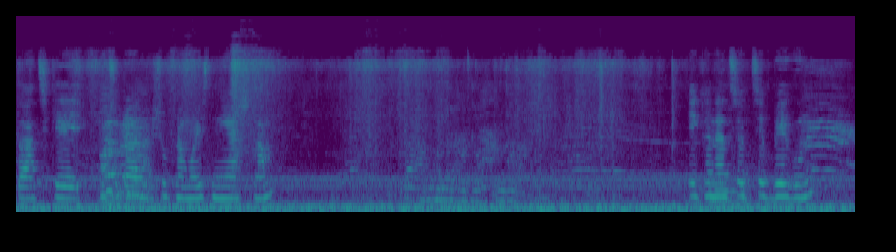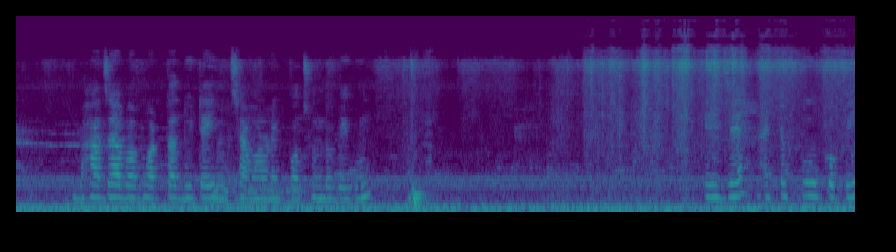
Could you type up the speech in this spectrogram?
তো আজকে কিছুটা শুকনো মরিচ নিয়ে আসলাম। এখানে আছে হচ্ছে বেগুন। ভাজা বা ভর্তা দুইটাই হচ্ছে আমার অনেক পছন্দ বেগুন। এই যে একটা ফুলকপি।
